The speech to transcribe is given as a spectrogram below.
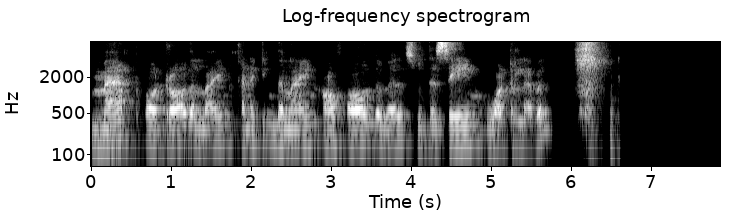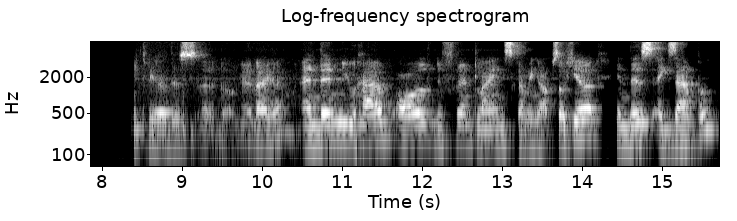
map or draw the line connecting the line of all the wells with the same water level. Okay. Let me clear this uh, diagram and then you have all different lines coming up so here in this example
